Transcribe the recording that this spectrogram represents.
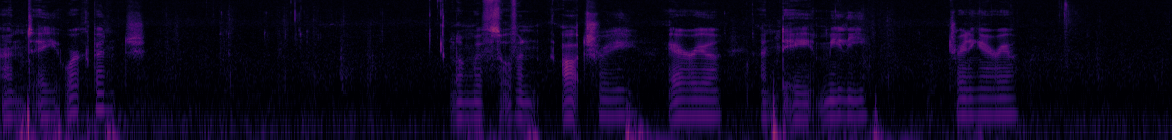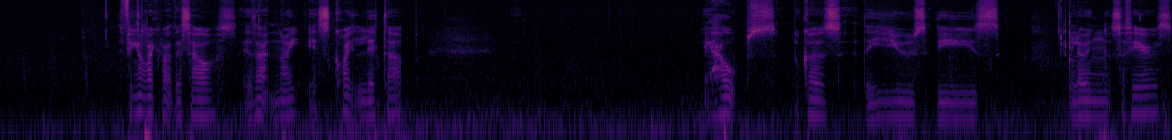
and a workbench along with sort of an archery area and a melee training area. The thing I like about this house is at night it's quite lit up. It helps because they use these glowing sapphires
